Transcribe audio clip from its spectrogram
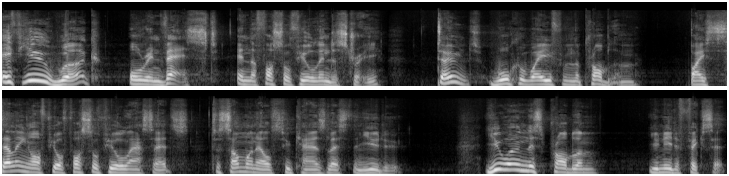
If you work or invest in the fossil fuel industry, don't walk away from the problem by selling off your fossil fuel assets to someone else who cares less than you do. You own this problem, you need to fix it.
